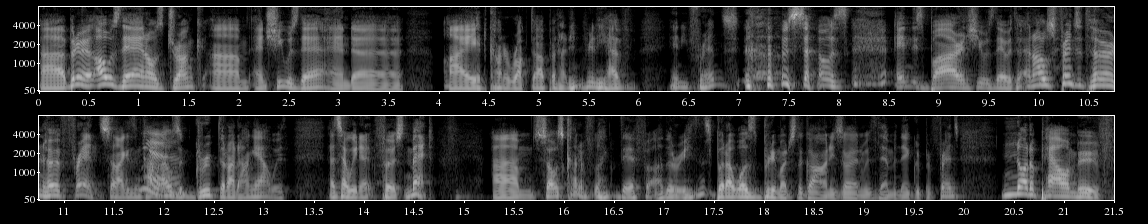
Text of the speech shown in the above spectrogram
Uh, but anyway, I was there and I was drunk, um, and she was there, and uh, I had kind of rocked up, and I didn't really have any friends. so I was in this bar, and she was there with her, and I was friends with her and her friends. So like, kind of, that was a group that I'd hung out with. That's how we first met. Um, so I was kind of like there for other reasons, but I was pretty much the guy on his own with them and their group of friends. Not a power move.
